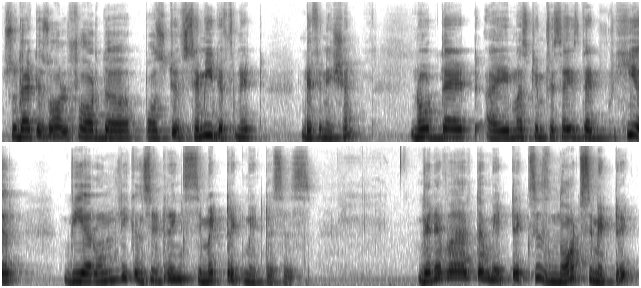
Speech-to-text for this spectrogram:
So that is all for the positive semi-definite definition. Note that I must emphasize that here we are only considering symmetric matrices. Whenever the matrix is not symmetric,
